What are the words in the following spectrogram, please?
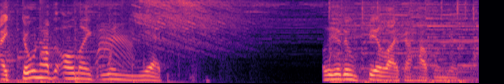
I don't have the all-night win yet. At least I don't feel like I have one yet.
